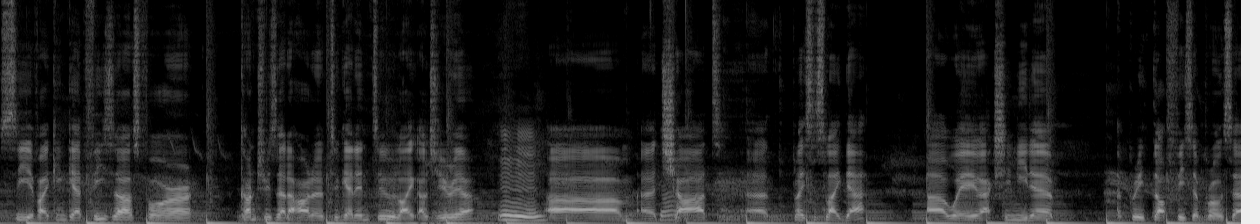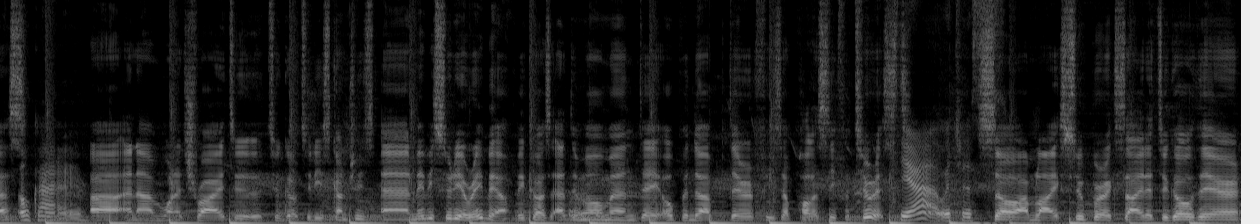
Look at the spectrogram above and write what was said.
see if I can get visas for countries that are harder to get into, like Algeria, Mm-hmm. um, uh, Chad, uh, places like that, uh, where you actually need a, a pretty tough visa process. Okay. Uh, and I want to try to, to go to these countries and maybe Saudi Arabia because at the moment they opened up their visa policy for tourists. Yeah, which is So I'm like super excited to go there.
